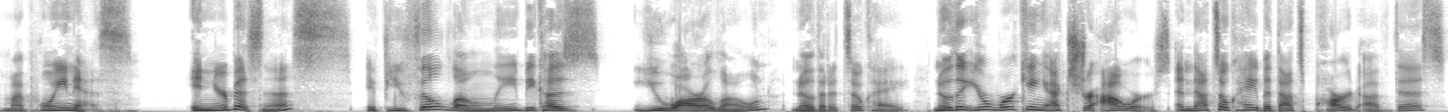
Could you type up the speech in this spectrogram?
my point is in your business, if you feel lonely because you are alone, know that it's okay. Know that you're working extra hours and that's okay, but that's part of this.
